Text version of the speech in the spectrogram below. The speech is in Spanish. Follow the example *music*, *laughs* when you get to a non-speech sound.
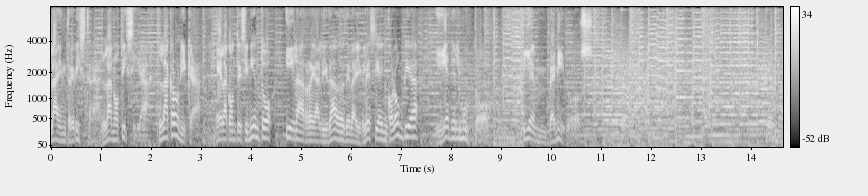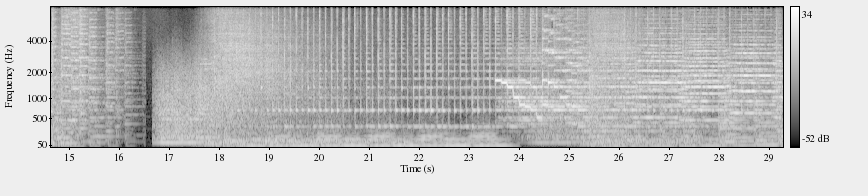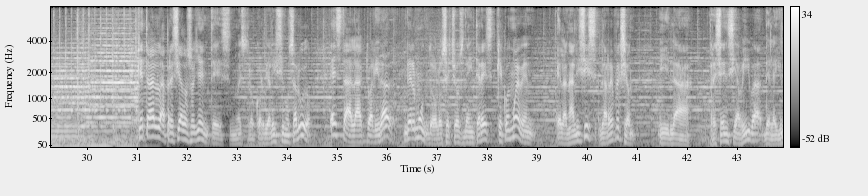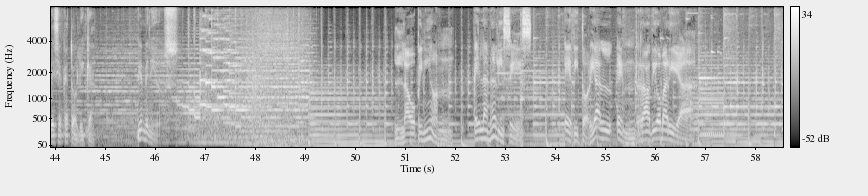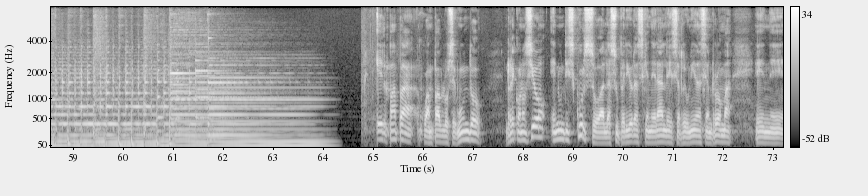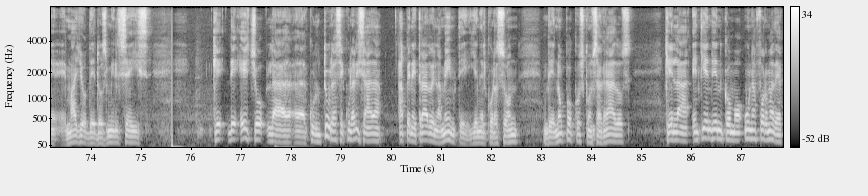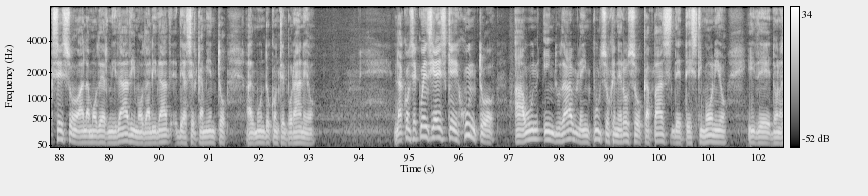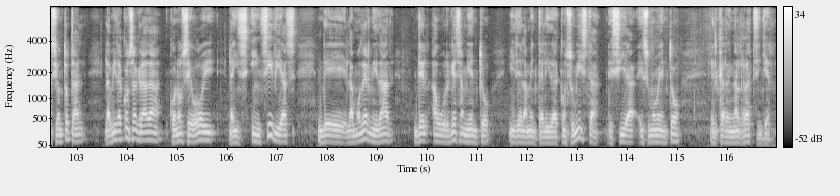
La entrevista, la noticia, la crónica, el acontecimiento y la realidad de la Iglesia en Colombia y en el mundo. Bienvenidos. ¿Qué tal, apreciados oyentes? Nuestro cordialísimo saludo. Esta la actualidad del mundo, los hechos de interés que conmueven, el análisis, la reflexión y la presencia viva de la Iglesia Católica. Bienvenidos. La opinión, el análisis. Editorial en Radio María. El Papa Juan Pablo II reconoció en un discurso a las superioras generales reunidas en Roma en eh, mayo de 2006 que de hecho la eh, cultura secularizada ha penetrado en la mente y en el corazón de no pocos consagrados que la entienden como una forma de acceso a la modernidad y modalidad de acercamiento al mundo contemporáneo. La consecuencia es que junto a un indudable impulso generoso capaz de testimonio y de donación total, la vida consagrada conoce hoy las insidias de la modernidad, del aburguesamiento y de la mentalidad consumista, decía en su momento el cardenal Ratzinger.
